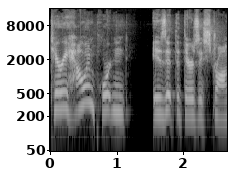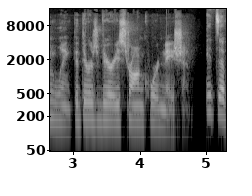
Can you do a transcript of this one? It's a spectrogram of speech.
Terri, how important is it that there's a strong link, that there's very strong coordination? It's a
